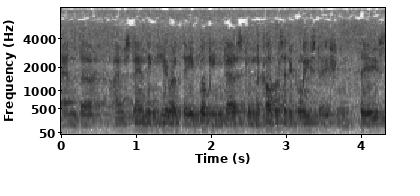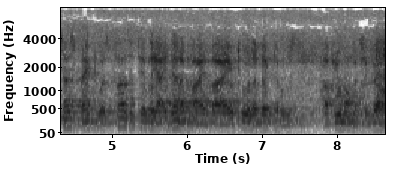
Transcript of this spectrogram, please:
and uh, I'm standing here at the booking desk in the Culver City Police Station. The suspect was positively identified by two of the victims a few moments ago.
